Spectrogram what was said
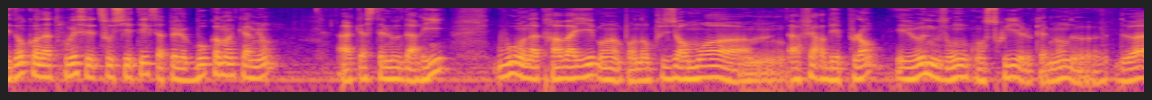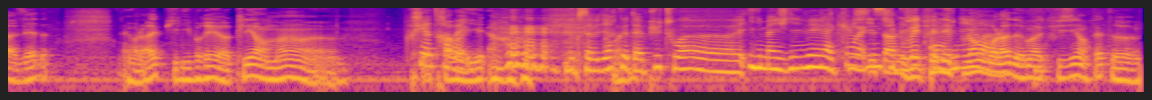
Et donc on a trouvé cette société qui s'appelle Beau comme un camion à Castelnaudary, où on a travaillé pendant plusieurs mois euh, à, faire des plans, et eux nous ont construit le camion de, A à Z. Et voilà, et puis livré euh, clé en main. Euh, Prêt à travailler. Donc ça veut dire que tu as pu, toi, imaginer la cuisine qui pouvait te fait les plans voilà, de ma cuisine, en fait. Euh,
